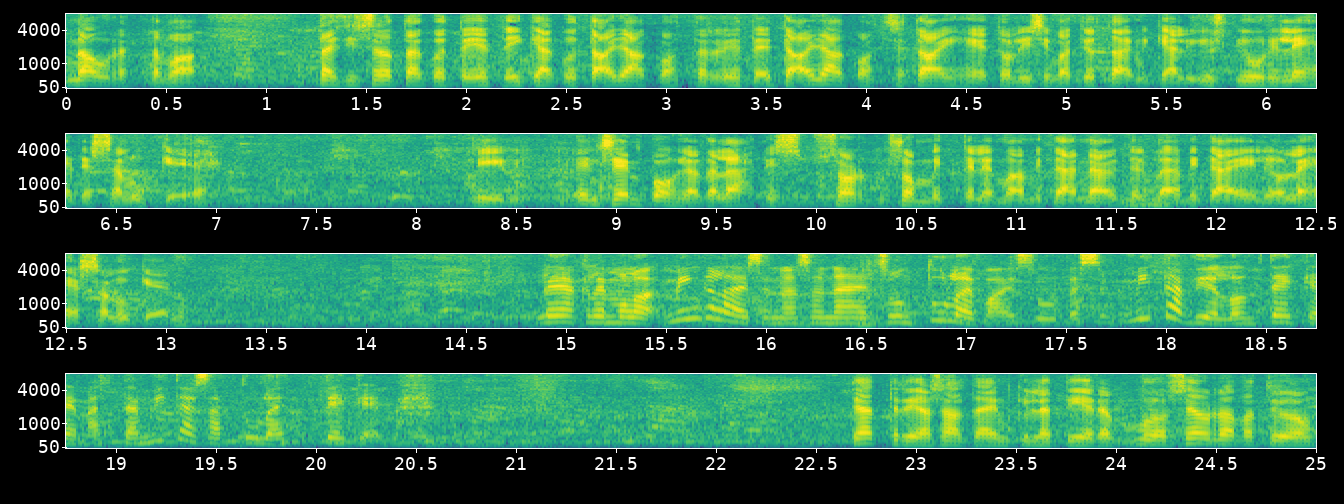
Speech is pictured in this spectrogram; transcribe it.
naurettavaa. Tai siis sanotaanko, että, että ikään kuin että, ajankohta, että, että ajankohtaiset aiheet olisivat jotain, mikä just juuri lehdessä lukee. Niin en sen pohjalta lähtisi sommittelemaan mitään näytelmää, mitä eilen on lehdessä lukenut. Lea Klemola, minkälaisena sä näet sun tulevaisuudessa? Mitä vielä on tekemättä? Mitä sä tulet tekemään? Teatteriosalta en kyllä tiedä. Mulla on seuraava työ on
